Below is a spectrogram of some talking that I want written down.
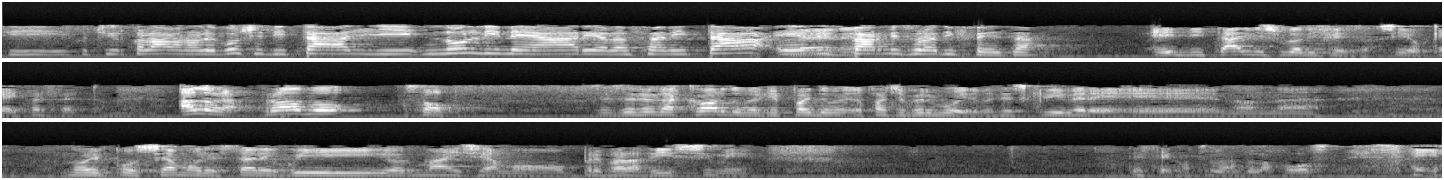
si circolavano le voci di tagli non lineari alla sanità e Bene. risparmi sulla difesa. E di tagli sulla difesa, sì, ok, perfetto. Allora, provo, stop, se siete d'accordo perché poi dove, lo faccio per voi, dovete scrivere e non, noi possiamo restare qui, ormai siamo preparatissimi. Te stai controllando la posta, sì.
